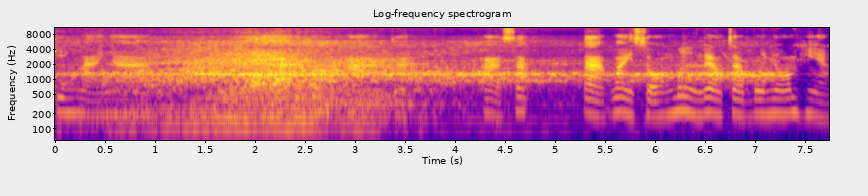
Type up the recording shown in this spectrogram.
กิ่งหลายงาแล้วก็ต้นผ่าจะผ่าซักตากไว้สองมือแล้วจะบ่ย้อมแห้ง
